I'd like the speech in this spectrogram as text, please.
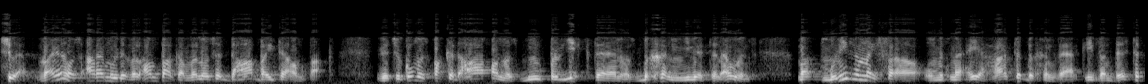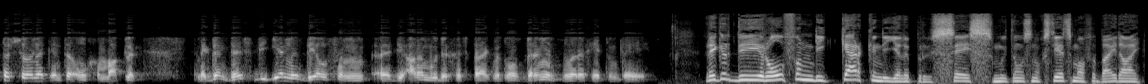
So, wanneer ons armoede wil aanpak, dan wil ons dit daar buite aanpak. Jy weet, so kom ons pak dit daar aan, ons doen projekte en ons begin, jy weet, en ouens. Maar moenie vir my vra om met my eie hart te begin werk nie, want dis te persoonlik en te ongemaklik. En ek dink dis die een deel van uh, die armoede gesprek wat ons dringend nodig het om te hê. Reger die rol van die kerk in die hele proses moet ons nog steeds maar verby daai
